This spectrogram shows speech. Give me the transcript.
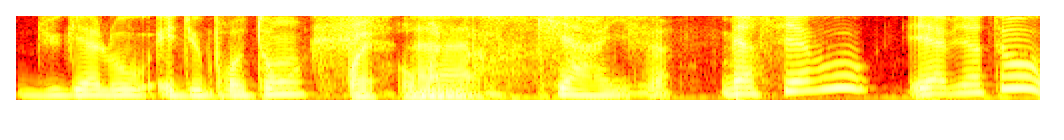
du gallo et du breton Ouais, euh, qui arrive. Merci à vous et à bientôt.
